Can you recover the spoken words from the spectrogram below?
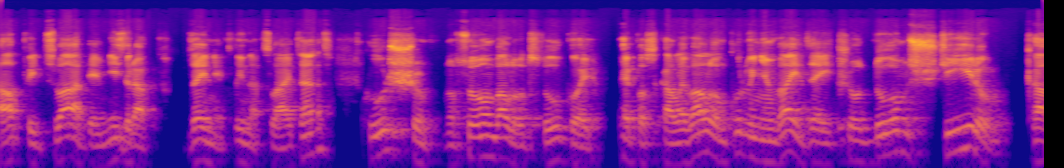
apvidus vārdiem izraka dzēnieks Linārds Laicēns, kurš no somu valodas tulkoja eposu Kalevalu, un kur viņam vajadzēja šo domu šķīrumu ka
